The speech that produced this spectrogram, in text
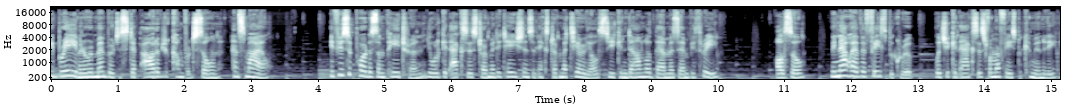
Be brave and remember to step out of your comfort zone and smile. If you support us on Patreon, you will get access to our meditations and extra materials so you can download them as MP3. Also, we now have a Facebook group which you can access from our Facebook community.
